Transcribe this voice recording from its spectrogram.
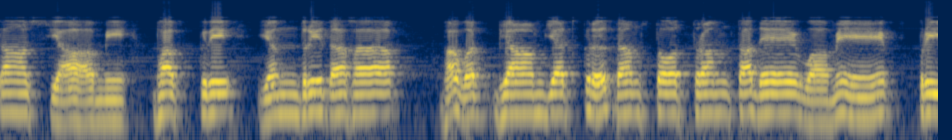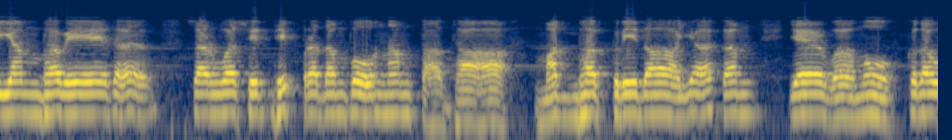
दास्यामि भक्तियन्द्रितः। भवद्भ्यां यत्कृतं स्तोत्रं तदेव मे प्रियं भवेद सर्वसिद्धिप्रदं पूर्णं तथा मद्भक्तिदायकम् एवमुक्तौ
